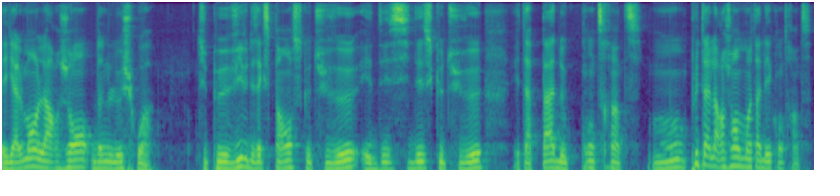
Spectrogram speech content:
Également, l'argent donne le choix. Tu peux vivre des expériences que tu veux et décider ce que tu veux et t'as pas de contraintes. Plus tu as l'argent, moins tu as des contraintes.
